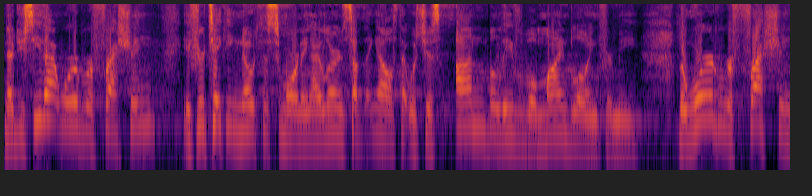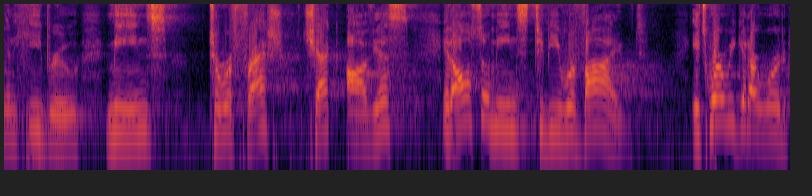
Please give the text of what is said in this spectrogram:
Now, do you see that word refreshing? If you're taking notes this morning, I learned something else that was just unbelievable, mind blowing for me. The word refreshing in Hebrew means to refresh, check, obvious. It also means to be revived. It's where we get our word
